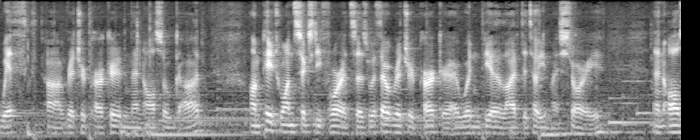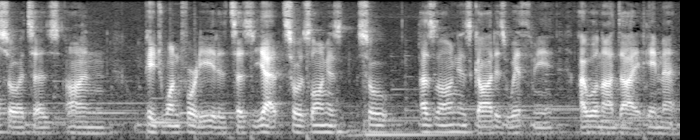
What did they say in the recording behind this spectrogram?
with uh, Richard Parker and then also God. On page 164 it says without Richard Parker I wouldn't be alive to tell you my story. And also it says on page 148 it says yet so as long as so as long as God is with me I will not die. Amen.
